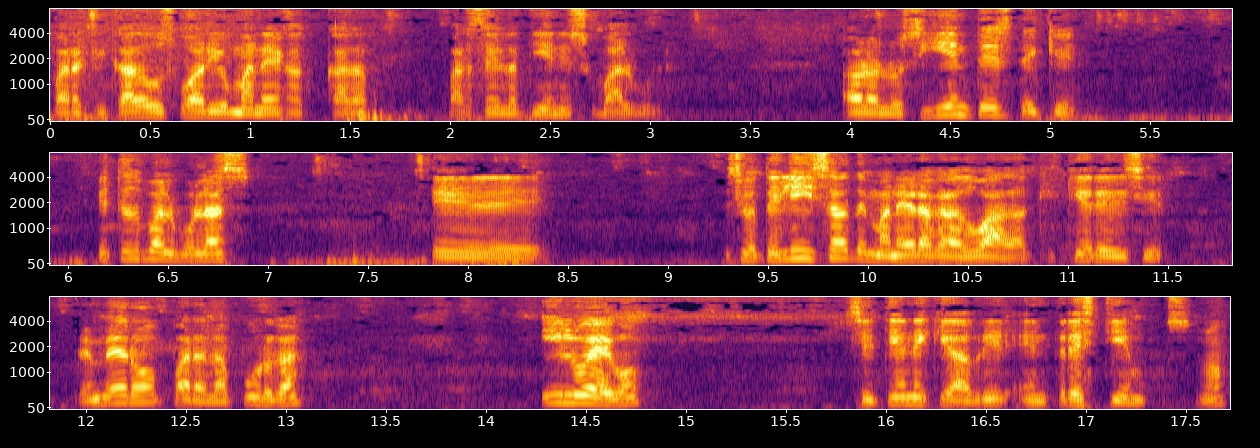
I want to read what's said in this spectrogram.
para que cada usuario maneja, cada parcela tiene su válvula. Ahora, lo siguiente es de que estas válvulas eh, se utiliza de manera graduada. ¿Qué quiere decir? Primero para la purga y luego se tiene que abrir en tres tiempos, ¿no?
